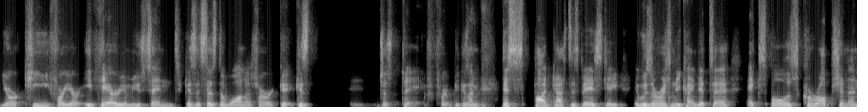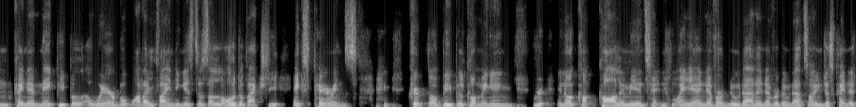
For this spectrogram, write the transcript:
your key for your Ethereum you send because it says the wallet or because just to, for, because I'm this podcast is basically it was originally kind of to expose corruption and kind of make people aware. But what I'm finding is there's a lot of actually experienced crypto people coming in, you know, ca- calling me and saying, "Well, I never knew that. I never knew that." So I'm just kind of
